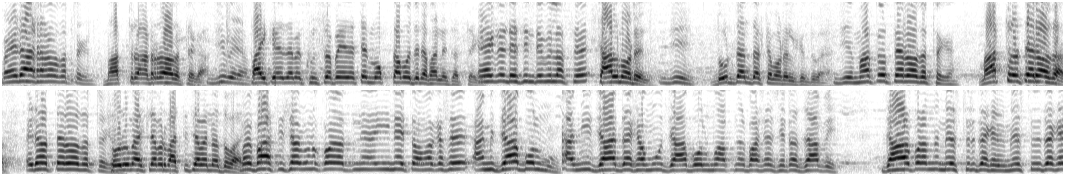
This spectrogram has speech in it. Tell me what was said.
ভাই এটা টাকা। মাত্র আঠারো হাজার টাকা। জি ভাইয়া। পাইকারি দামে খুচরা পেয়ে যাচ্ছেন মক্কা মদিনা ফার্নিচার থেকে। একটা ড্রেসিং টেবিল আছে। চাল মডেল জি। দুর্দান্ত একটা মডেল কিন্তু ভাই। জি মাত্র তেরো হাজার টাকা। মাত্র তেরো হাজার। এটাও তেরো হাজার টাকা। শোরুমে আসলে আবার বাড়তি যাবেন না তো ভাই? ভাই বাড়তি স্যার কোনো ই নাই তো আমার কাছে। আমি যা বলব আমি যা দেখামু যা বলব আপনার বাসায় সেটা যাবে। যাওয়ার পর আপনি মেস্তুরি দেখাবেন। মেস্তুরি দেখে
